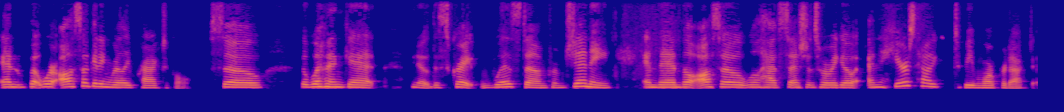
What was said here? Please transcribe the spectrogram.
And but we're also getting really practical. So the women get you know this great wisdom from jenny and then they'll also we'll have sessions where we go and here's how to be more productive.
